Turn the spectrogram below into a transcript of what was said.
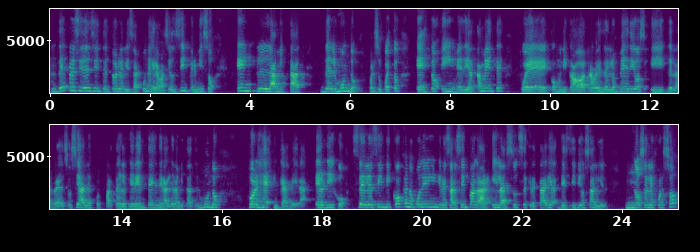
de presidencia intentó realizar una grabación sin permiso en la mitad del mundo. Por supuesto, esto inmediatamente fue comunicado a través de los medios y de las redes sociales por parte del gerente general de la mitad del mundo, Jorge Carrera. Él dijo, se les indicó que no podían ingresar sin pagar y la subsecretaria decidió salir. No se le forzó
